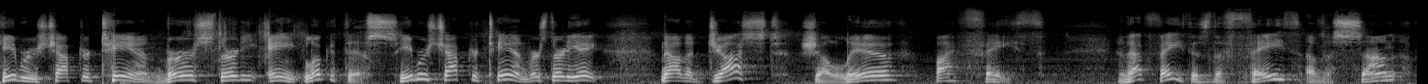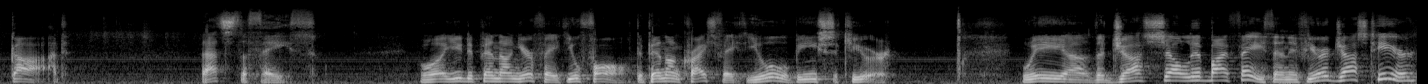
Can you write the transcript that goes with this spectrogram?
Hebrews chapter 10, verse 38. Look at this. Hebrews chapter 10, verse 38. Now the just shall live by faith. And that faith is the faith of the Son of God. That's the faith. Well, you depend on your faith, you'll fall. Depend on Christ's faith, you'll be secure. We, uh, the just shall live by faith. And if you're just here,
